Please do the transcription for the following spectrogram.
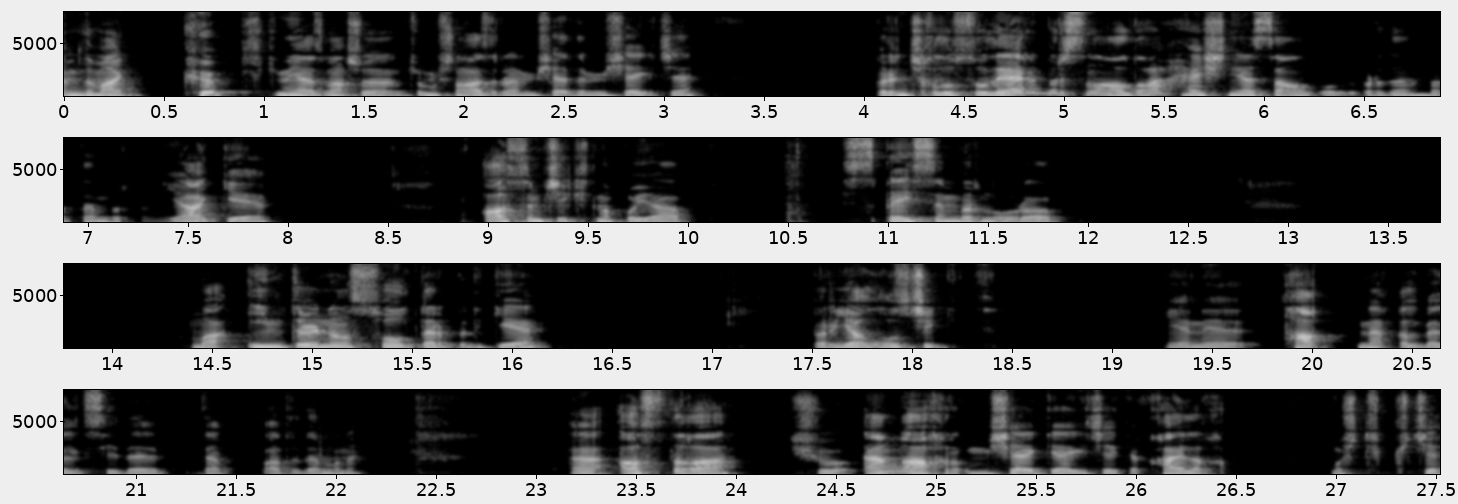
endi man ko'plikni yozmoqchi bo'lganim uchun hozir man mishadan mishagacha birinchi xil usul har birisini oldiga hashni yozsangiz bo'ldi birdan birdan birdan yoki osim chekitni qo'yib space'ini birini urib ma internal sol tarafidagi bir yolg'iz chekit ya'ni taq naql belgisi deb atadi buni ostiga shu eng oxirgi mushakagacha qayli mush tukkucha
